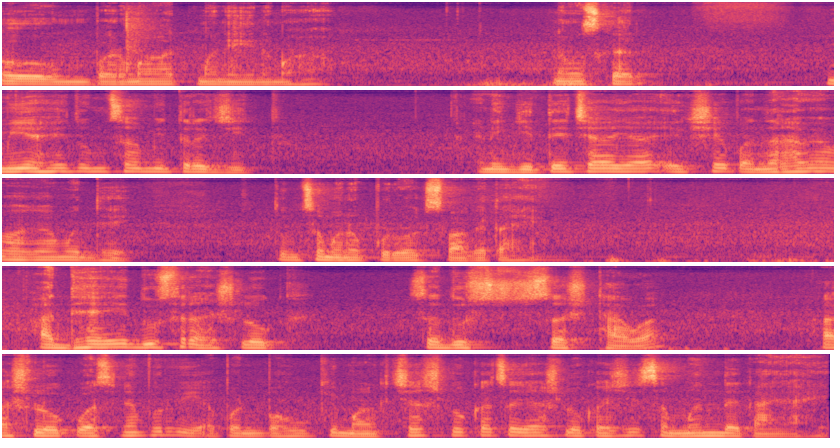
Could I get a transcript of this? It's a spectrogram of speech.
ओम परमात्मने नमः. नमस्कार. मी आहे तुमचा मित्र जीत. आणि गीतेच्या या एकशे पंधराव्या भागामध्ये तुमचं मनपूर्वक स्वागत आहे. अध्याय दुसरा श्लोक सदुसष्टावा हा श्लोक वाचण्यापूर्वी आपण पाहू की मागच्या श्लोकाचा या श्लोकाशी संबंध काय आहे.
